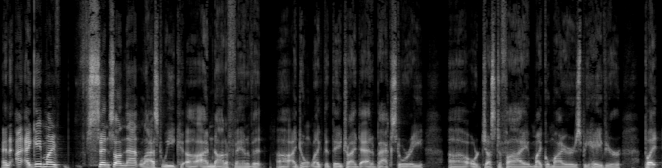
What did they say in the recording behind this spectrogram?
And I, I gave my sense on that last week. Uh, I'm not a fan of it. Uh, I don't like that they tried to add a backstory. Uh, or justify Michael Myers' behavior. But,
